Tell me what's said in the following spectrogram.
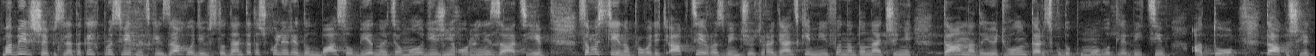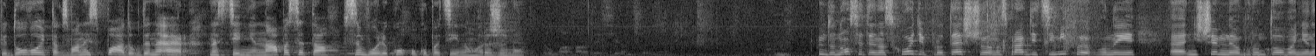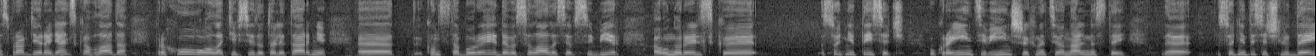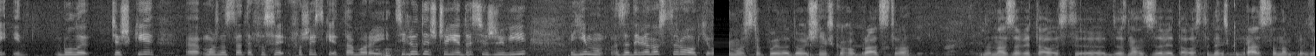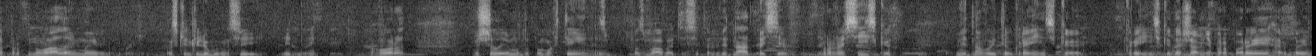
Ба більше після таких просвітницьких заходів студенти та школярі Донбасу об'єднуються в молодіжні організації. Самостійно проводять акції, розвінчують радянські міфи на Донеччині та надають волонтерську допомогу для бійців АТО. Також ліквідовують так званий спадок ДНР, настінні написи та символіку окупаційного режиму. Доносити на сході про те, що насправді ці міфи вони е, нічим не обґрунтовані. Насправді радянська влада приховувала ті всі тоталітарні е, концтабори, де висилалися в Сибір, е, у Норильськ сотні тисяч українців і інших національностей, сотні тисяч людей і. Були тяжкі, можна сказати, фаши- фашистські табори. І ці люди, що є досі живі, їм за 90 років. Ми вступили до учнівського братства. До нас завітало е, до нас завітало студентське братство. Нам запропонувало, і ми, оскільки любимо свій рідний город, вирішили йому допомогти, позбавитися там від надписів проросійських, відновити українське, українські державні прапори, герби.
